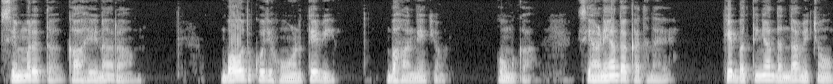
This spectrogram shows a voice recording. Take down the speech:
ਸਿਮਰਤ ਕਾਹੇ ਨਾ ਰਾਮ। ਬਹੁਤ ਕੁਝ ਹੋਣ ਤੇ ਵੀ ਬਹਾਨੇ ਕਿਉਂ? ਭੂਮਿਕਾ, ਸਿਆਣਿਆਂ ਦਾ ਕਥਨ ਹੈ ਕਿ ਬੱਤੀਆਂ ਦੰਦਾਂ ਵਿੱਚੋਂ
